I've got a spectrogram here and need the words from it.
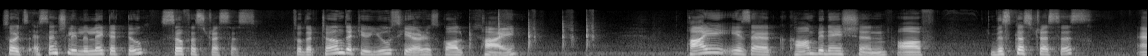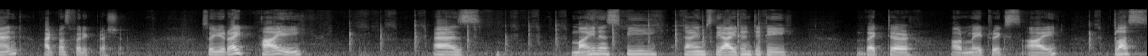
So, it is essentially related to surface stresses so, the term that you use here is called pi. Pi is a combination of viscous stresses and atmospheric pressure. So, you write pi as minus p times the identity vector or matrix I plus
